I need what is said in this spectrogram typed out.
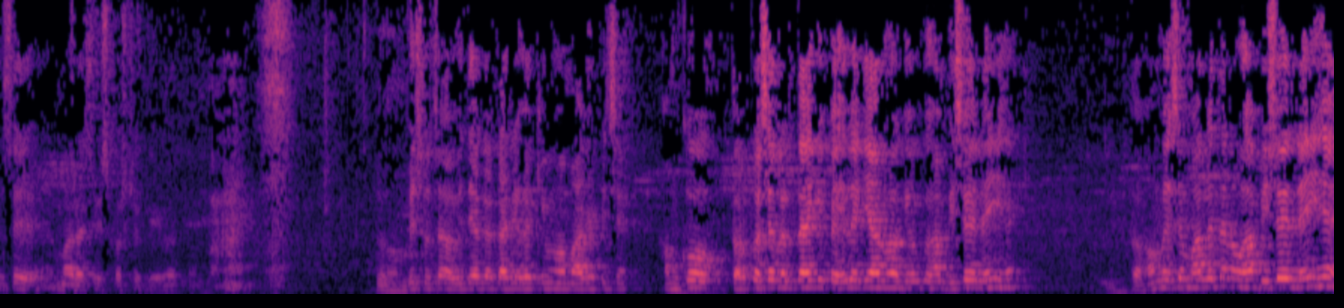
ऐसे महाराज स्पष्ट किए बात तो हम भी सोचा, अविद्या का कार्य है, क्यों हम आगे पीछे? हमको तर्क से लगता है कि पहले ज्ञान हुआ, क्योंकि हम विषय नहीं है। तो हम ऐसे मान लेते हैं ना, वहाँ विषय नहीं है।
